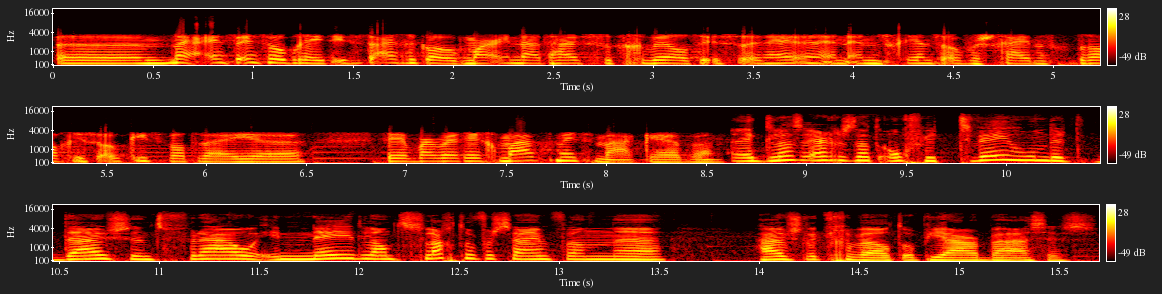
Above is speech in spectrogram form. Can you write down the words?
Ehm, nou ja, en, en zo breed is het eigenlijk ook. Maar inderdaad, huiselijk geweld is, en, en, en grensoverschrijdend gedrag is ook iets wat wij, eh, waar wij regelmatig mee te maken hebben. Ik las ergens dat ongeveer 200.000 vrouwen in Nederland slachtoffer zijn van eh, huiselijk geweld op jaarbasis.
